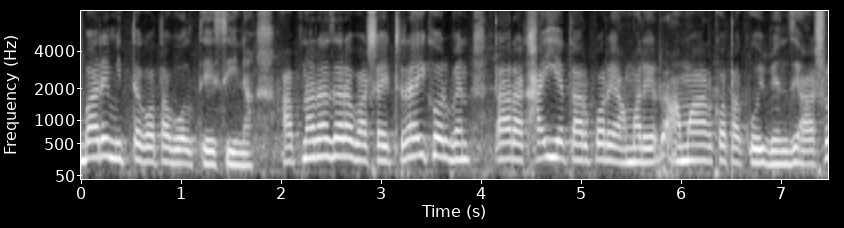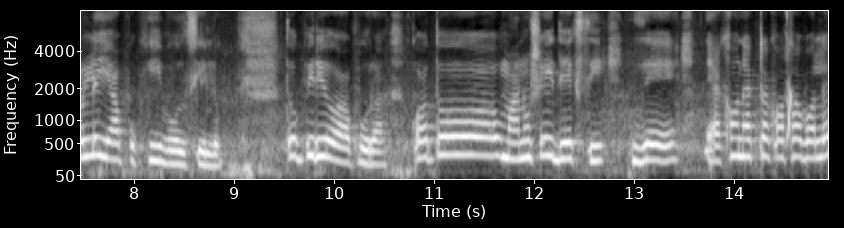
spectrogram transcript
একবারে মিথ্যা কথা বলতেছি না। আপনারা যারা বাসায় ট্রাই করবেন, তারা খাইয়ে তারপরে আমার আমার কথা কইবেন যে আসলেই আপু কী বলছিল। তো প্রিয় আপুরা, কত মানুষেই দেখছি যে এখন একটা কথা বলে,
